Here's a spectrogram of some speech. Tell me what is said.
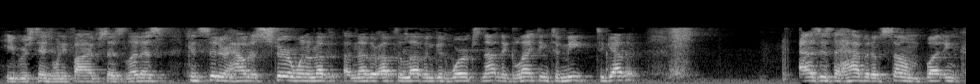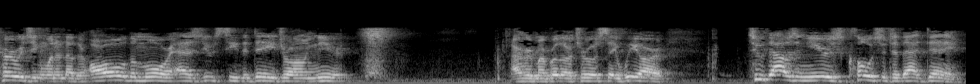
Hebrews 10:25 says, "Let us consider how to stir one another up to love and good works, not neglecting to meet together, as is the habit of some, but encouraging one another all the more as you see the day drawing near." I heard my brother Arturo say, "We are 2,000 years closer to that day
